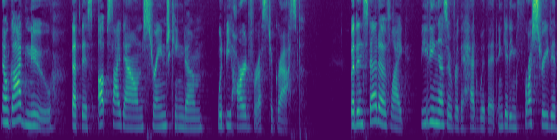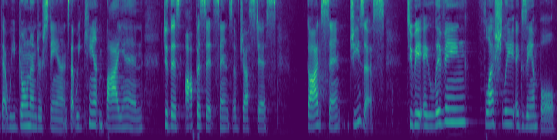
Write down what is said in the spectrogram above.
Now, God knew that this upside down, strange kingdom would be hard for us to grasp. But instead of like beating us over the head with it and getting frustrated that we don't understand, that we can't buy in to this opposite sense of justice, God sent Jesus to be a living, fleshly example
